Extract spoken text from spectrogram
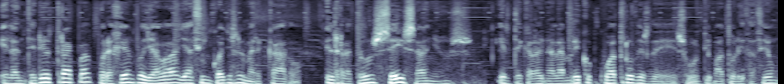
El anterior Trapa, por ejemplo, llevaba ya 5 años en el mercado, el ratón 6 años y el teclado inalámbrico 4 desde su última actualización.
